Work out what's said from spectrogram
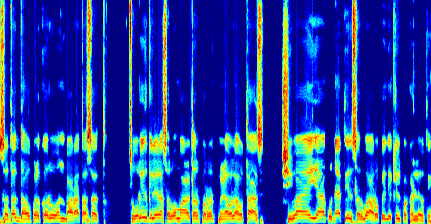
सतत धावपळ करून बारा तासात चोरीस गेलेला सर्व माल तर परत मिळवला होताच शिवाय या गुन्ह्यातील सर्व आरोपी देखील पकडले होते.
